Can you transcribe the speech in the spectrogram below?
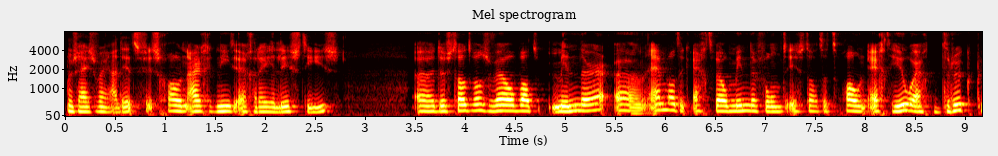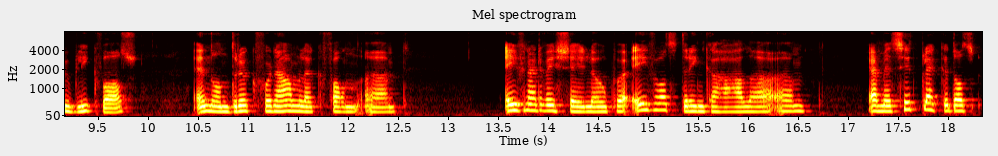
Toen zei ze van ja, dit is gewoon eigenlijk niet echt realistisch. Uh, dus dat was wel wat minder. Uh, en wat ik echt wel minder vond, is dat het gewoon echt heel erg druk publiek was. En dan druk voornamelijk van uh, even naar de wc lopen, even wat drinken halen. Um, ja, met zitplekken, dat,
